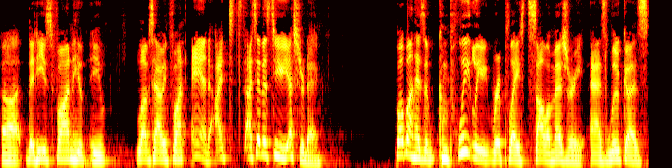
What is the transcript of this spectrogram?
uh, that he's fun. He, he loves having fun. And I, I said this to you yesterday. Boban has completely replaced Salah Mejri as Luka's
